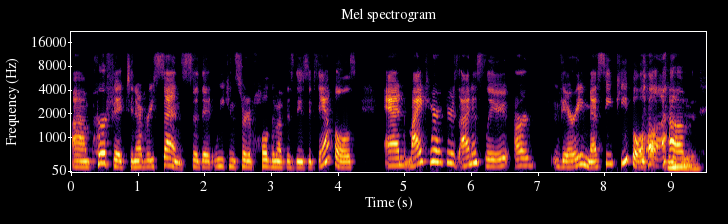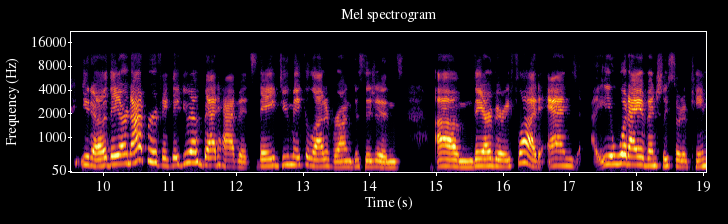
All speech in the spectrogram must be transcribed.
um, perfect in every sense so that we can sort of hold them up as these examples. And my characters, honestly, are very messy people. um, mm-hmm. You know, they are not perfect. They do have bad habits. They do make a lot of wrong decisions um, they are very flawed. And what I eventually sort of came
